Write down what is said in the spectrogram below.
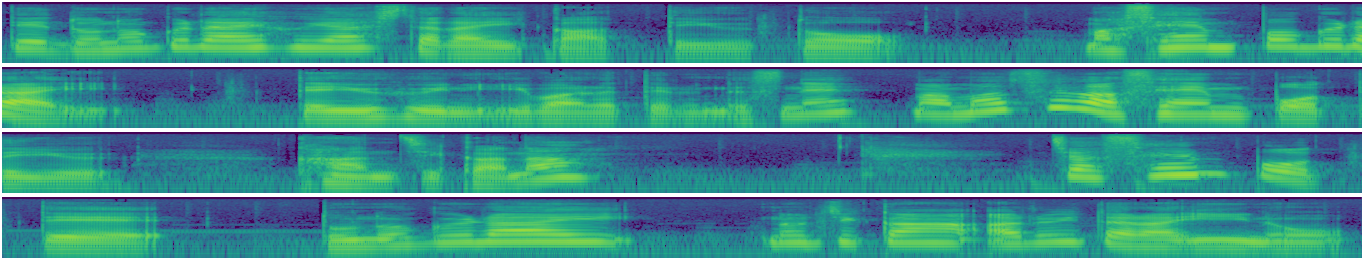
でどのぐらい増やしたらいいかっていうと、まあ、1000歩ぐらいっていうふうに言われてるんですね。まあ、まずは1000歩っていう感じかな。じゃあ1000歩ってどのぐらいの時間歩いたらいいの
